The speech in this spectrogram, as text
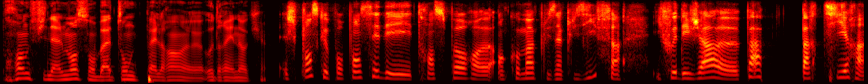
prendre finalement son bâton de pèlerin, Audrey Enoch? Je pense que pour penser des transports en commun plus inclusifs, il faut déjà pas partir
